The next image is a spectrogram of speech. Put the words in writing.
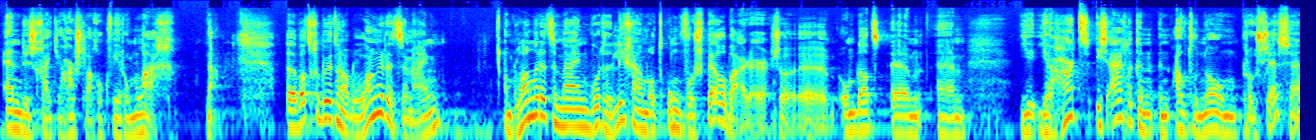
en dus gaat je hartslag ook weer omlaag. Nou, eh, wat gebeurt er nou op langere termijn? Op langere termijn wordt het lichaam wat onvoorspelbaarder. Zo, eh, omdat ehm, ehm, je, je hart is eigenlijk een, een autonoom proces. Hè?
